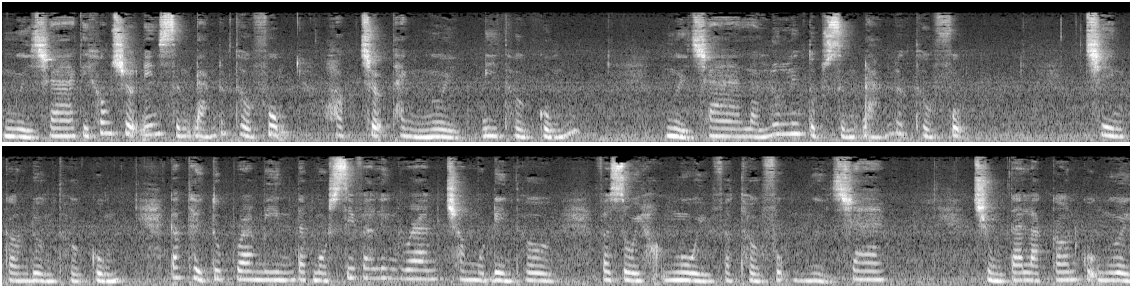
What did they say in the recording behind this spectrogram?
Người cha thì không trở nên xứng đáng được thờ phụng hoặc trở thành người đi thờ cúng người cha là luôn liên tục xứng đáng được thờ phụng. Trên con đường thờ cúng, các thầy tu brahmin đặt một sivalingam trong một đền thờ và rồi họ ngồi và thờ phụng người cha. Chúng ta là con của người.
